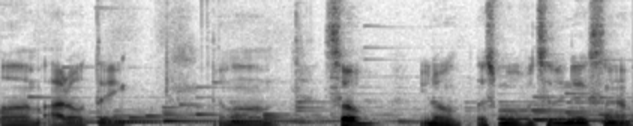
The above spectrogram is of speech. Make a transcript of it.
Um, I don't think. Um, so you know, let's move into the next sound.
